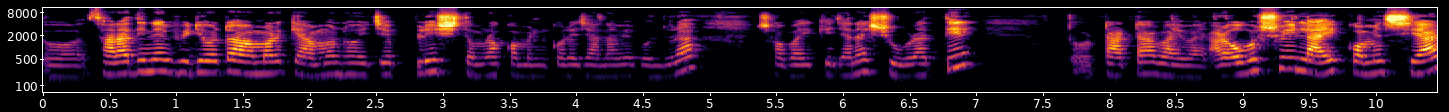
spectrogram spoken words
তো সারাদিনের ভিডিওটা আমার কেমন হয়েছে প্লিজ তোমরা কমেন্ট করে জানাবে বন্ধুরা। সবাইকে জানাই শুভরাত্রির তো টাটা, বাই বাই। আর অবশ্যই লাইক, কমেন্ট, শেয়ার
